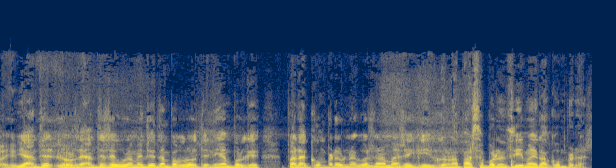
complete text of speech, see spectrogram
Oye, y antes, pues... los de antes seguramente tampoco lo tenían, porque para comprar una cosa nada más hay que ir con la pasta por encima y la compras.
